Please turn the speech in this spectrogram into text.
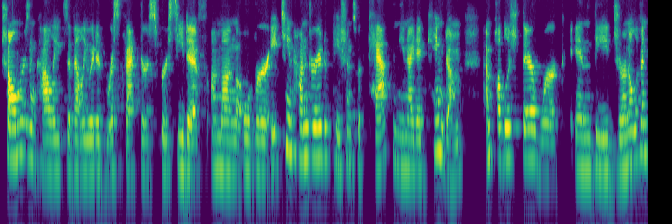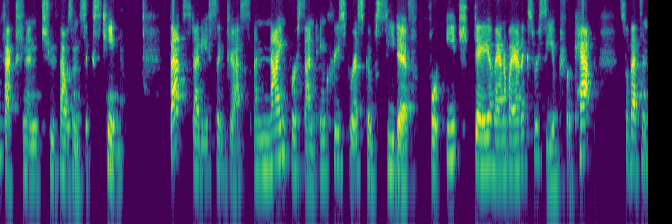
Chalmers and colleagues evaluated risk factors for C. diff among over 1,800 patients with CAP in the United Kingdom and published their work in the Journal of Infection in 2016. That study suggests a 9% increased risk of C. diff for each day of antibiotics received for CAP. So that's an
